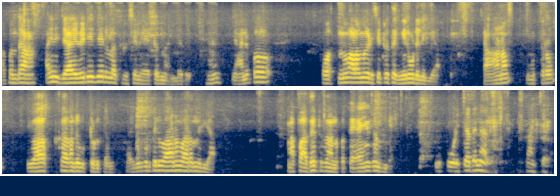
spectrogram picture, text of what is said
അപ്പോൾ എന്താ? അതിന് ജൈവ രീതിയിലുള്ള കൃഷിയാണ് ഏറ്റവും നല്ലത്. ഞാനിപ്പോൾ പുറത്തുനിന്ന് വളം മേടിച്ചിട്ട് തെങ്ങിന് വിടലില്ല. ചാണം മൂത്രം ഇവയൊക്കെ കണ്ട് വിട്ടുകൊടുക്കണം. അതിലും കൂടുതൽ വാണം വേറൊന്നുമില്ല. അത് ഇട്ടതാണ് ഇപ്പൊ തേങ്ങ കണ്ടില്ല? പൊളിച്ചാൽ തന്നെ അറിയാം. കാണിച്ചു തരാം.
